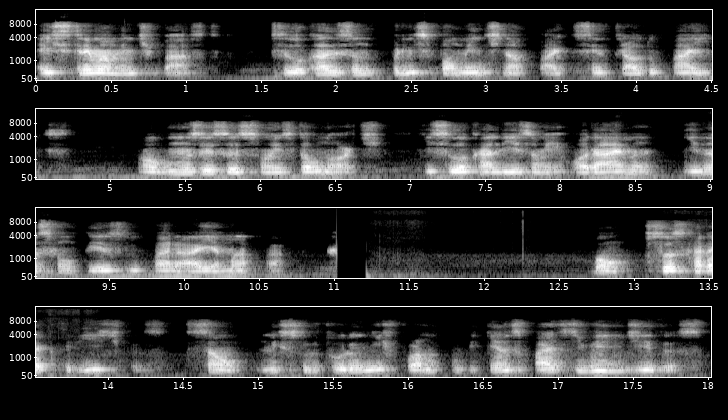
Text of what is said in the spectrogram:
É extremamente vasto, se localizando principalmente na parte central do país, com algumas exceções ao norte que se localizam em Roraima e nas fronteiras do Pará e Amapá. Bom, suas características são uma estrutura uniforme com pequenas partes divididas,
